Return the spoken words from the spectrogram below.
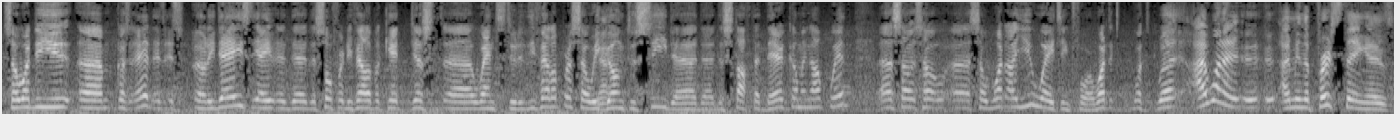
So, what do you? Because um, it's early days. The, the, the, software developer kit just uh, went to the developer, so we're yeah. going to see the, the, the, stuff that they're coming up with. Uh, so, so, uh, so, what are you waiting for? What? What? Well, I want to. I mean, the first thing is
